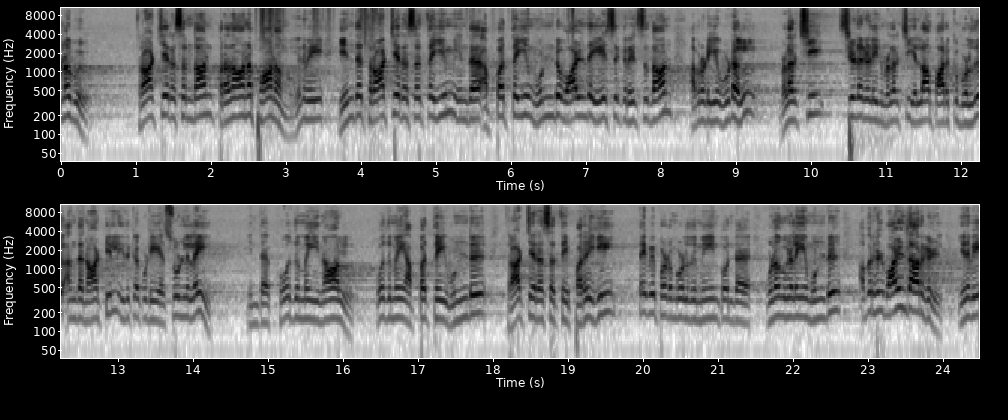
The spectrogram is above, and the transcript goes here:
உணவு. திராட்சை ரசம்தான் பிரதான பானம். எனவே இந்த திராட்சை ரசத்தையும் இந்த அப்பத்தையும் உண்டு வாழ்ந்த இயேசு கிறிஸ்து தான் அவருடைய உடல் வளர்ச்சி சீடர்களின் வளர்ச்சி எல்லாம் பார்க்கும் பொழுது அந்த நாட்டில் இருக்கக்கூடிய சூழ்நிலை இந்த கோதுமையினால் கோதுமை அப்பத்தை உண்டு திராட்சை ரசத்தை பருகி தேவைப்படும் பொழுது மீன் போன்ற உணவுகளையும் உண்டு. அவர்கள் வாழ்ந்தார்கள். எனவே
